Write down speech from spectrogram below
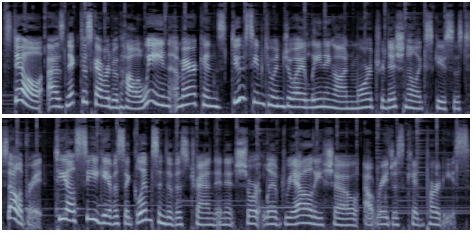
Still, as Nick discovered with Halloween, Americans do seem to enjoy leaning on more traditional excuses to celebrate. TLC gave us a glimpse into this trend in its short lived reality show, Outrageous Kid Parties.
